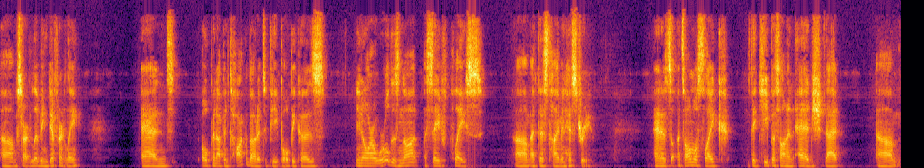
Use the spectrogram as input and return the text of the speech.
um, start living differently, and open up and talk about it to people because, you know, our world is not a safe place um, at this time in history. And it's it's almost like they keep us on an edge that, um,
